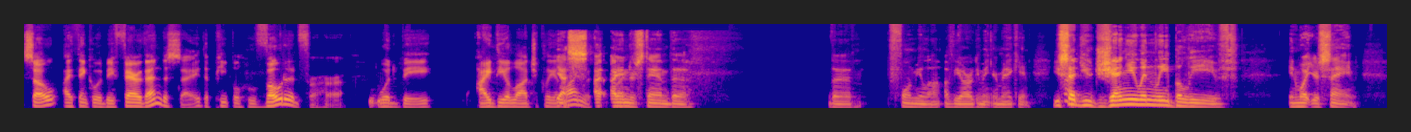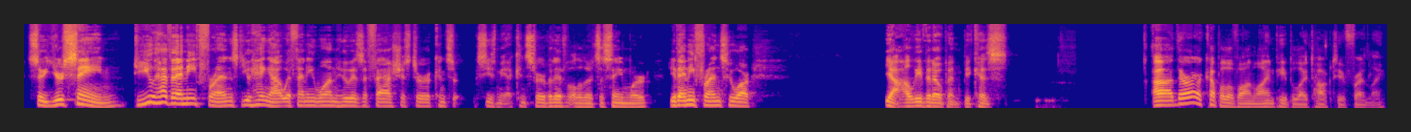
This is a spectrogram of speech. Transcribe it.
So I think it would be fair then to say the people who voted for her would be ideologically in yes, I, it, I right? understand the the formula of the argument you're making. You said you genuinely believe in what you're saying. So you're saying, do you have any friends? Do you hang out with anyone who is a fascist or a excuse me, a conservative, although it's the same word? Do you have any friends who are Yeah, I'll leave it open because Uh, there are a couple of online people I talk to friendly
